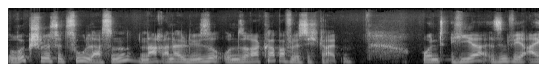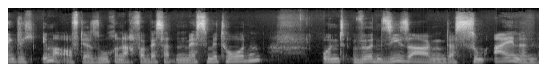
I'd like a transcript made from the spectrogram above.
Rückschlüsse zulassen nach Analyse unserer Körperflüssigkeiten. Und hier sind wir eigentlich immer auf der Suche nach verbesserten Messmethoden. Und würden Sie sagen, dass zum einen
